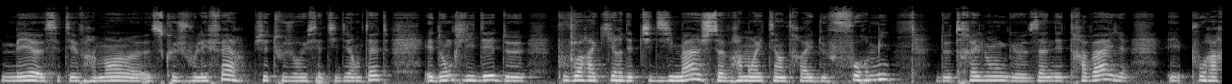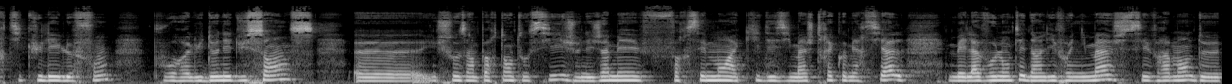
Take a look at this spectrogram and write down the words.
mais euh, c'était vraiment euh, ce que je voulais faire. J'ai toujours eu cette idée en tête. Et donc l'idée de pouvoir acquérir des petites images, ça a vraiment été un travail de fourmi, de très longues années de travail, et pour articuler le fond, pour lui donner du sens, euh, une chose importante aussi, je n'ai jamais forcément acquis des images très commerciales, mais la volonté d'un livre, une image, c'est vraiment de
